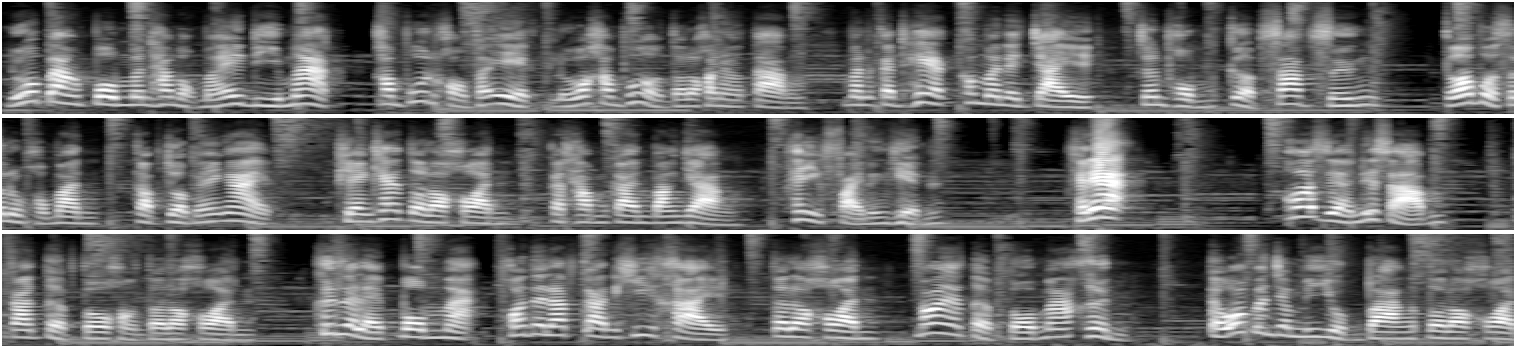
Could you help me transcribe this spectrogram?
หรือว่าบางปมมันทำออกมาได้ดีมากคำพูดของพระเอก หรือว่าคำพูดของตัวละครต่างๆ มันกระแทกเข้ามาในใจ จนผมเกือบซาบซึ้งแต่ว่าบทสรุปของมันกลับจบง่ายๆเพียงแค่ตัวละครกระทำการบางอย่างให้อีกฝ่ายหนึ่งเห็นแค่นี้ข้อเสียที่สามการเติบโตของตัวละครขึ้นหลาย ๆ ปมอะเพราะได้รับการขี้คายตัวละครมักจะเติบโตมากขึ้น แต่ว่ามันจะมีอยู่บางตัวละคร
